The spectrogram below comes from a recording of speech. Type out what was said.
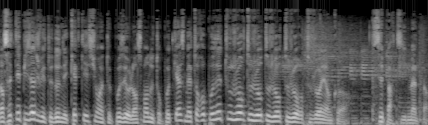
Dans cet épisode, je vais te donner 4 questions à te poser au lancement de ton podcast, mais à te reposer toujours, toujours, toujours, toujours, toujours et encore. C'est parti maintenant.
